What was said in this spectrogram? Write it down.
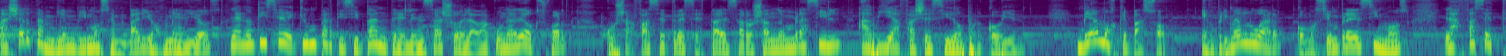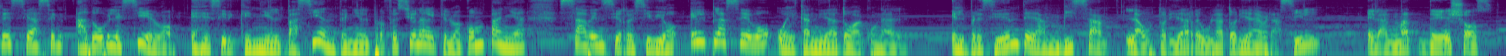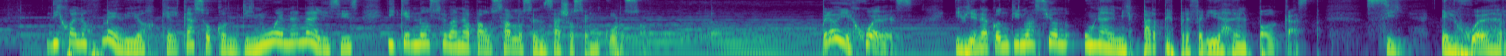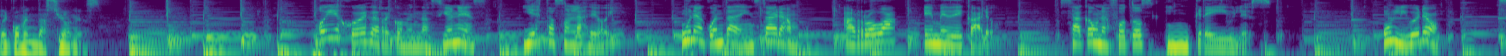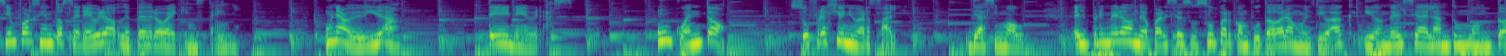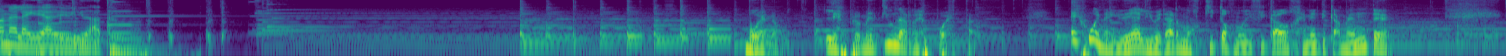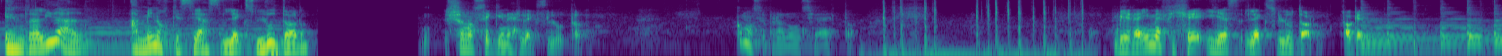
Ayer también vimos en varios medios la noticia de que un participante del ensayo de la vacuna de Oxford, cuya fase 3 se está desarrollando en Brasil, había fallecido por COVID. Veamos qué pasó. En primer lugar, como siempre decimos, las fases 3 se hacen a doble ciego, es decir, que ni el paciente ni el profesional que lo acompaña saben si recibió el placebo o el candidato vacunal. El presidente de Anvisa, la autoridad regulatoria de Brasil, el ANMAT de ellos, dijo a los medios que el caso continúa en análisis y que no se van a pausar los ensayos en curso. Pero hoy es jueves y viene a continuación una de mis partes preferidas del podcast. Sí, el jueves de recomendaciones. Hoy es jueves de recomendaciones y estas son las de hoy. Una cuenta de Instagram, arroba mdcaro. Saca unas fotos increíbles. Un libro, 100% cerebro de Pedro Bekenstein. Una bebida, Tenebras. Un cuento, Sufragio Universal, de Asimov. El primero donde aparece su supercomputadora multivac y donde él se adelanta un montón a la idea de Big Data. Bueno, les prometí una respuesta. ¿Es buena idea liberar mosquitos modificados genéticamente? En realidad, a menos que seas Lex Luthor, yo no sé quién es Lex Luthor. ¿Cómo se pronuncia esto? Bien, ahí me fijé y es Lex Luthor. Ok.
